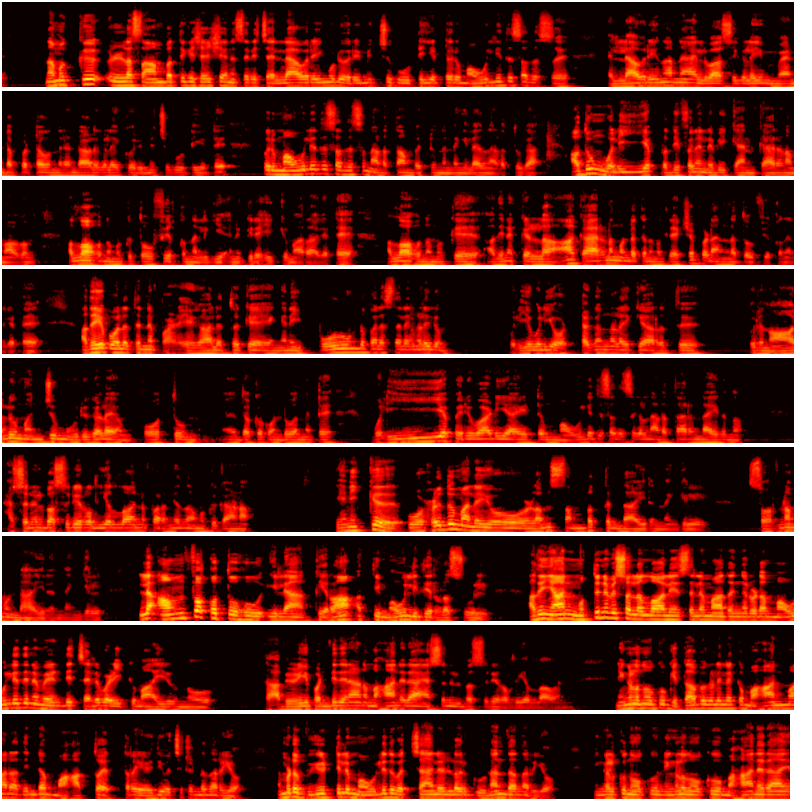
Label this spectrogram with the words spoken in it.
നമുക്ക് ഉള്ള സാമ്പത്തിക ശേഷി അനുസരിച്ച് എല്ലാവരെയും കൂടി ഒരുമിച്ച് കൂട്ടിയിട്ടൊരു മൗല്യത സദസ്സ് എല്ലാവരെയും എന്ന് പറഞ്ഞാൽ അയൽവാസികളെയും വേണ്ടപ്പെട്ട ഒന്ന് രണ്ടാളുകളെയൊക്കെ ഒരുമിച്ച് കൂട്ടിയിട്ട് ഒരു മൗലിക സദസ്സ് നടത്താൻ പറ്റുന്നുണ്ടെങ്കിൽ അത് നടത്തുക. അതും വലിയ പ്രതിഫലം ലഭിക്കാൻ കാരണമാകും. അള്ളാഹു നമുക്ക് തോഫിക്ക് നൽകി അനുഗ്രഹിക്കുമാറാകട്ടെ. അള്ളാഹു നമുക്ക് അതിനൊക്കെയുള്ള ആ കാരണം കൊണ്ടൊക്കെ നമുക്ക് രക്ഷപ്പെടാനുള്ള തോഫിക്ക് നൽകട്ടെ. അതേപോലെ തന്നെ പഴയ കാലത്തൊക്കെ എങ്ങനെ ഇപ്പോഴും ഉണ്ട് പല സ്ഥലങ്ങളിലും. വലിയ വലിയ ഒട്ടകങ്ങളെയൊക്കെ അറുത്ത് ഒരു നാലും അഞ്ചും ഉരുകളെ പോത്തും ഇതൊക്കെ കൊണ്ടുവന്നിട്ട് വലിയ പരിപാടിയായിട്ട് മൗലിക സദസ്സുകൾ നടത്താറുണ്ടായിരുന്നു. ഹസനുൽ ബസ്രി റലിയല്ലാന്ന് പറഞ്ഞത് നമുക്ക് കാണാം. എനിക്ക് ഒഴുതുമലയോളം മലയോളം സമ്പത്തുണ്ടായിരുന്നെങ്കിൽ സ്വർണമുണ്ടായിരുന്നെങ്കിൽ ല അംഫഖത്തുഹു ഇല ഖിറാഅത്തി മൗലിദിർ റസൂൽ. അത് ഞാൻ മുത്തുനബി സല്ലാ അലൈഹി സ്വലം തങ്ങളുടെ മൗലിദിന് വേണ്ടി ചെലവഴിക്കുമായിരുന്നു. താബിഴി പണ്ഡിതനാണ് മഹാനരായ ഹസനുൽ ബസ്രി റലിയല്ലാവന് നിങ്ങൾ നോക്കൂ കിതാബുകളിലൊക്കെ മഹാന്മാർ അതിന്റെ മഹത്വം എത്ര എഴുതി വച്ചിട്ടുണ്ടെന്നറിയോ? നമ്മുടെ വീട്ടിൽ മൗലിദ് വെച്ചാലുള്ള ഒരു ഗുണം എന്താണെന്നറിയോ? നിങ്ങൾക്ക് നോക്കൂ നിങ്ങൾ നോക്കൂ മഹാനരായ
